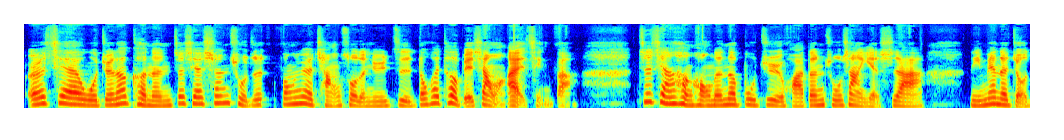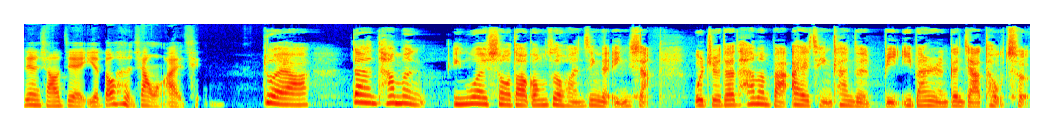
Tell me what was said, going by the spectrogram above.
而且我觉得，可能这些身处这风月场所的女子都会特别向往爱情吧。之前很红的那部剧《华灯初上》也是啊，里面的酒店小姐也都很向往爱情。对啊，但他们因为受到工作环境的影响，我觉得他们把爱情看得比一般人更加透彻，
